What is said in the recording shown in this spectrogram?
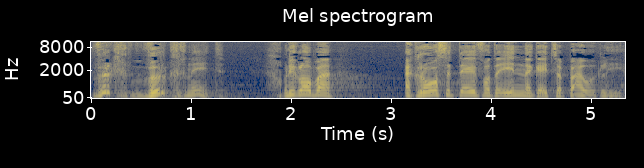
Wirklich, wirklich nicht. Und ich glaube, ein grosser Teil von den Innen geht es auch gleich.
